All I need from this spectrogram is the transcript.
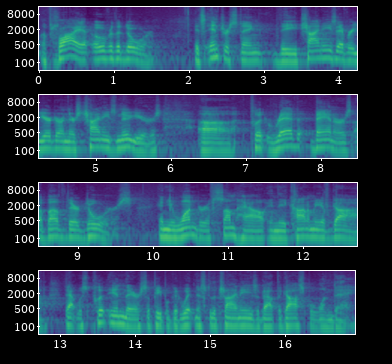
Apply it over the door. It's interesting, the Chinese every year during their Chinese New Year's uh, put red banners above their doors. And you wonder if somehow in the economy of God that was put in there so people could witness to the Chinese about the gospel one day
